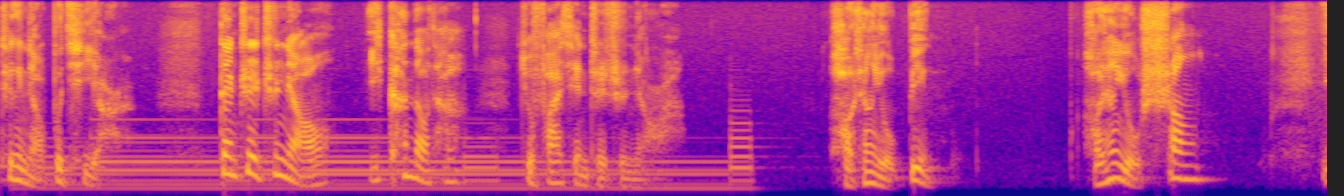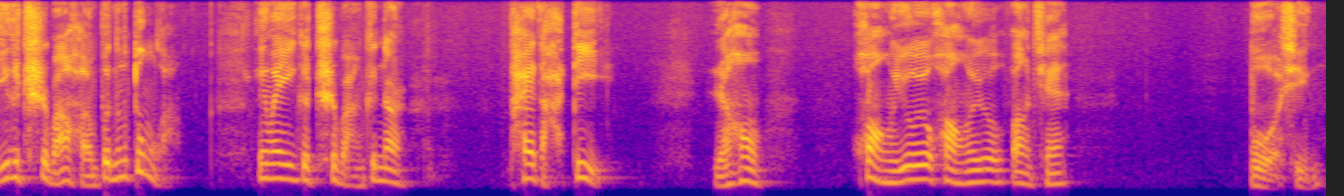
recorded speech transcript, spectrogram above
这个鸟不起眼儿，但这只鸟一看到它，就发现这只鸟啊，好像有病，好像有伤，一个翅膀好像不能动了，另外一个翅膀跟那儿拍打地，然后晃晃悠悠、晃晃悠悠往前跛行，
